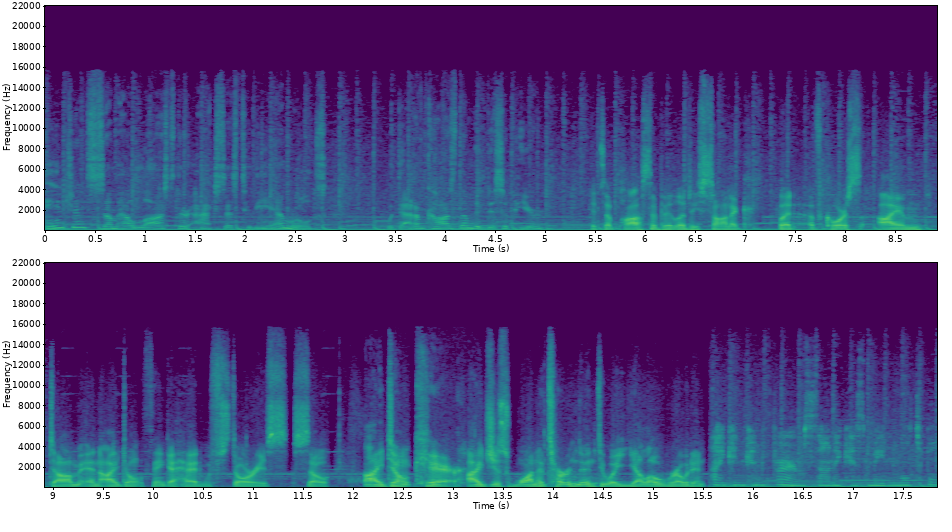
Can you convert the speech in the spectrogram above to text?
ancients somehow lost their access to the emeralds, would that have caused them to disappear? It's a possibility, Sonic. But of course, I am dumb and I don't think ahead with stories, so I don't care. I just want to turn into a yellow rodent. I can confirm Sonic has made multiple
